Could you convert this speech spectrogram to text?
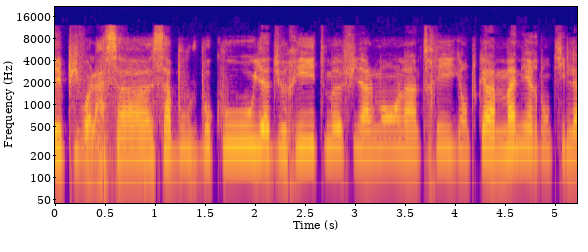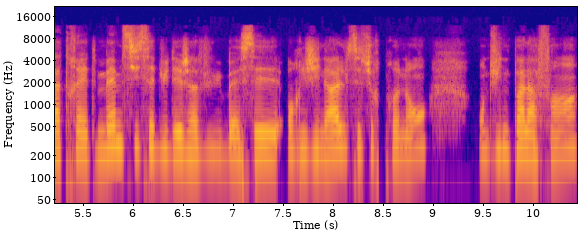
Et puis voilà, ça, ça bouge beaucoup, il y a du rythme, finalement, l'intrigue, en tout cas la manière dont il la traite, même si c'est du déjà vu, ben, c'est original, c'est surprenant, on ne devine pas la fin.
